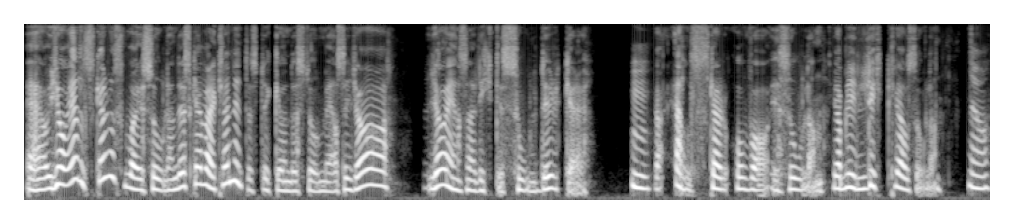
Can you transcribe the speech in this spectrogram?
Eh, och jag älskar att vara i solen, det ska jag verkligen inte sticka under stol med. Alltså jag, jag är en sån riktig soldyrkare. Mm. Jag älskar att vara i solen. Jag blir lycklig av solen. Ja.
